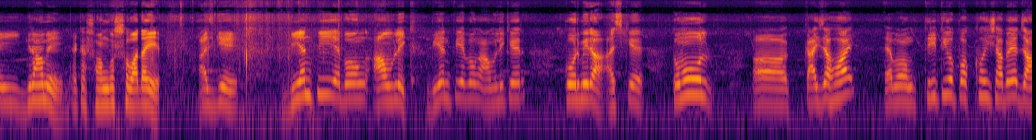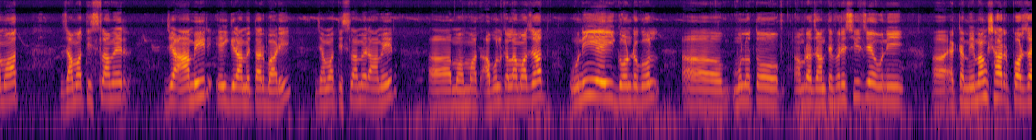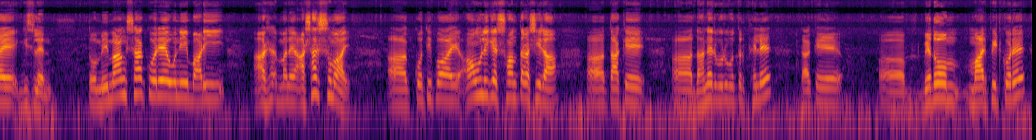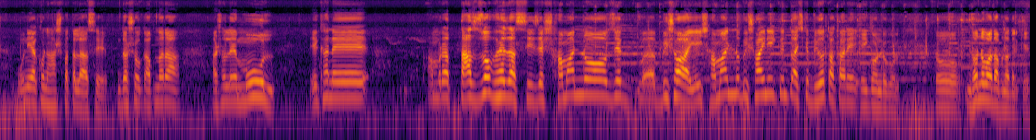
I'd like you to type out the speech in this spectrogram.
এই গ্রামে একটা সংঘর্ষ বাদায়ে আজকে বিএনপি এবং আওয়ামী লীগ বিএনপি এবং আওয়ামী লীগের কর্মীরা আজকে তুমুল কায়জা হয় এবং তৃতীয় পক্ষ হিসাবে জামাত জামাত ইসলামের যে আমির, এই গ্রামে তার বাড়ি। জামাত ইসলামের আমির মোহাম্মদ আবুল কালাম আজাদ, উনি এই গণ্ডগোল মূলত আমরা জানতে পেরেছি যে উনি একটা মীমাংসার পর্যায়ে গেছিলেন তো মীমাংসা করে উনি বাড়ি মানে আসার সময় কতিপয় আওয়ামী লীগের সন্ত্রাসীরা তাকে ধানের বুড়ির মতো ফেলে তাকে বেদম মারপিট করে উনি এখন হাসপাতালে আছে। দর্শক, আপনারা আসলে মূল এখানে আমরা তাজ্জব হয়ে যাচ্ছি যে সামান্য যে বিষয়, এই সামান্য বিষয় নিয়েই কিন্তু আজকে বৃহৎ আকারে এই গণ্ডগোল। তো ধন্যবাদ আপনাদেরকে।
